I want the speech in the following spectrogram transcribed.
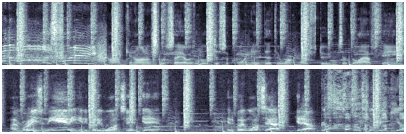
and the ball is free. I can honestly say I was a little disappointed that there weren't more students at the last game. I'm raising the ante. Anybody wants in, get in. Anybody wants out, get out. Social media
